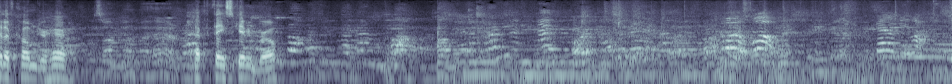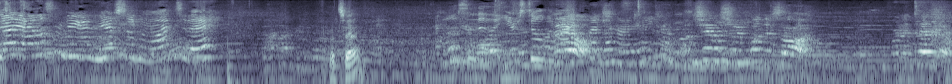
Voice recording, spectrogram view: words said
What? Could have combed your hair. Something in my hair. Happy Thanksgiving, bro. Whoa, whoa. Daddy, I listened to you. You're one today. What's that? I listened to that. You're still the one. What channel should we put this on? For Nintendo?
